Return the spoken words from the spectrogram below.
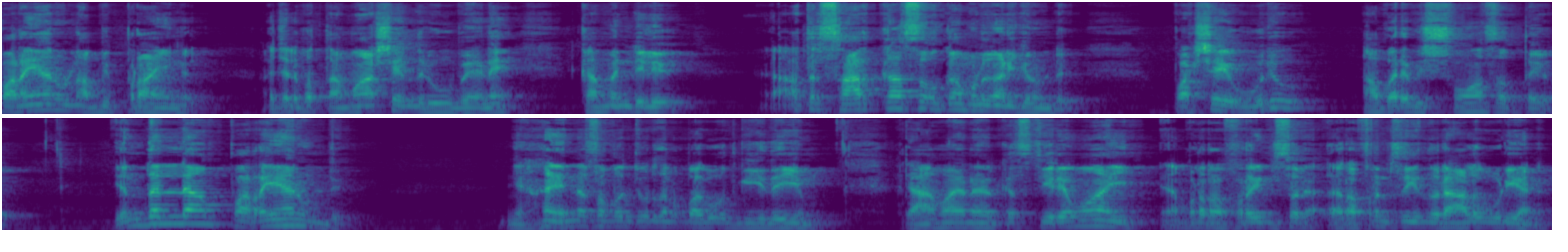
പറയാനുള്ള അഭിപ്രായങ്ങൾ. ചിലപ്പോൾ തമാശ എന്ന രൂപേണ കമന്റിൽ അത്ര സാർക്കാസമൊക്കെ നമ്മൾ കാണിക്കുന്നുണ്ട്. പക്ഷേ ഒരു അവരെ വിശ്വാസത്തെയോ എന്തെല്ലാം പറയാനുണ്ട്? ഞാൻ എന്നെ സംബന്ധിച്ചിടത്തോളം ഭഗവത്ഗീതയും രാമായണമൊക്കെ സ്ഥിരമായി നമ്മുടെ റെഫറൻസ് റെഫറൻസ് ചെയ്യുന്ന ഒരാൾ കൂടിയാണ്.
